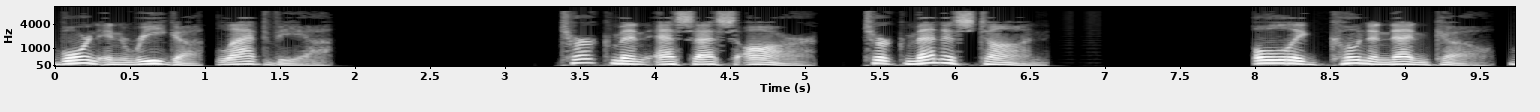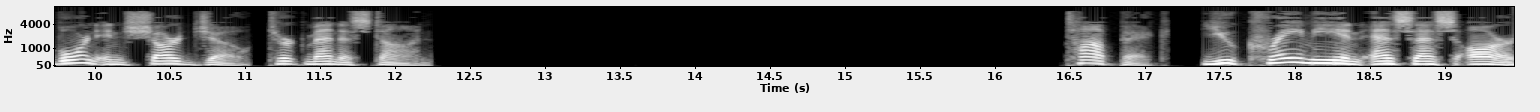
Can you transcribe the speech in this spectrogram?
born in Riga, Latvia Turkmen SSR. Turkmenistan. Oleg Kononenko, born in Chardzhou, Turkmenistan. Ukrainian SSR,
